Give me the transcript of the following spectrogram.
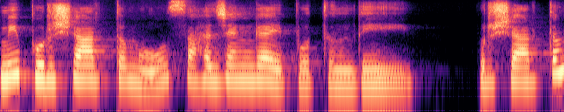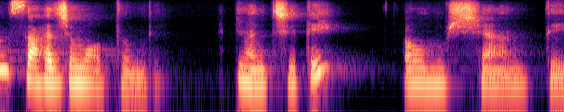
మీ పురుషార్థము సహజంగా అయిపోతుంది. పురుషార్థం సహజమవుతుంది. మంచిది. ఓం శాంతి.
